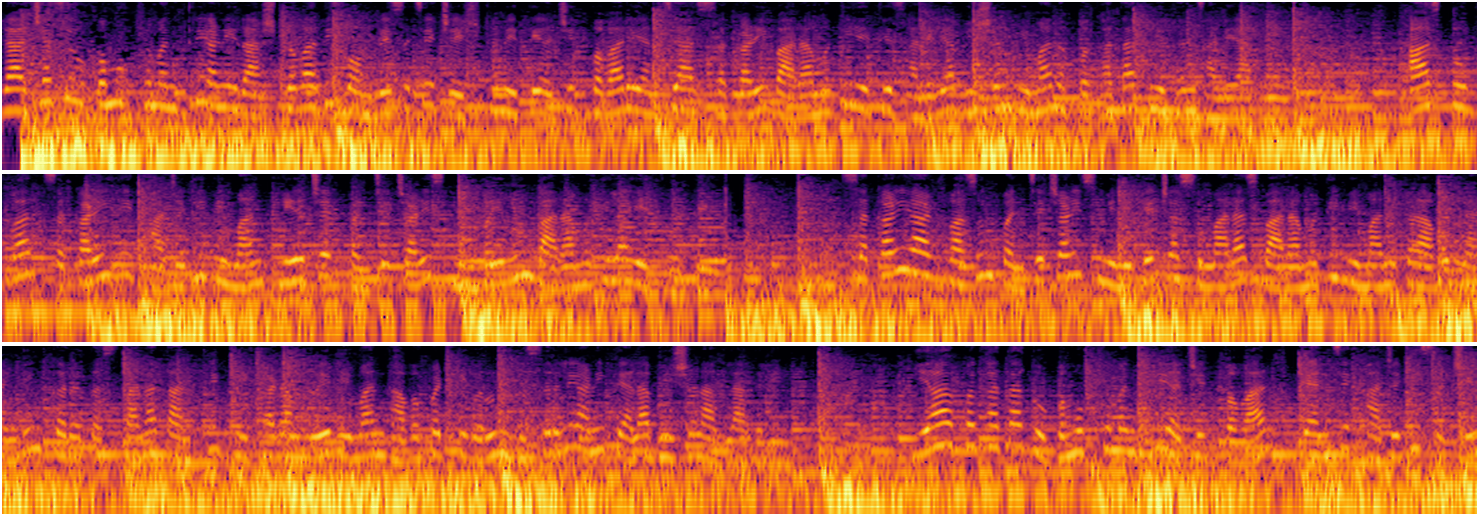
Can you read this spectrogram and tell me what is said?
राज्याचे उपमुख्यमंत्री आणि राष्ट्रवादी काँग्रेसचे ज्येष्ठ नेते अजित पवार यांचे आज सकाळी बारामती येथे झालेल्या भीषण विमान अपघातात निधन झाले आहे. आज बुधवार सकाळी हे खाजगी विमान नियचक पंचेचाळीस मुंबईहून बारामतीला येत होते. सकाळी आठ वाजून पंचेचाळीस मिनिटेच्या सुमारास बारामती विमानतळावर लँडिंग करत असताना तांत्रिक बिघाडामुळे विमान धावपट्टीवरून घसरले आणि त्याला भीषण आग लागली. या अपघातात उपमुख्यमंत्री अजित पवार त्यांचे खाजगी सचिव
